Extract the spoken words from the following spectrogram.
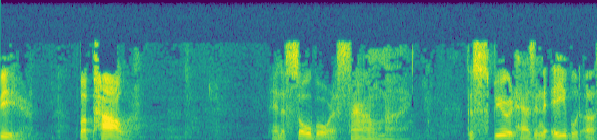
fear, but power and a sober or a sound mind. The Spirit has enabled us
